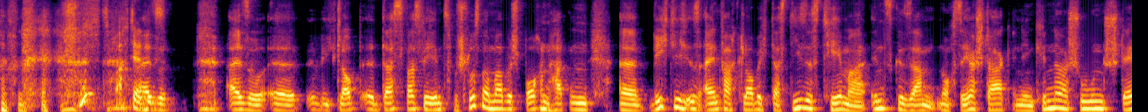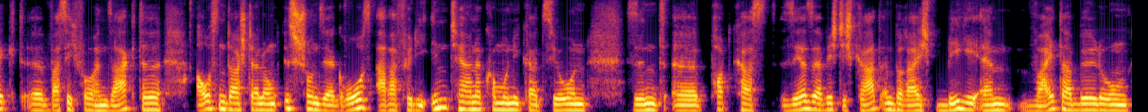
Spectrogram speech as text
das macht ja also, nichts. Also, äh, ich glaube, äh, das, was wir eben zum Schluss nochmal besprochen hatten, äh, wichtig ist einfach, glaube ich, dass dieses Thema insgesamt noch sehr stark in den Kinderschuhen steckt. Äh, was ich vorhin sagte, Außendarstellung ist schon sehr groß, aber für die interne Kommunikation sind äh, Podcasts sehr, sehr wichtig, gerade im Bereich BGM, Weiterbildung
